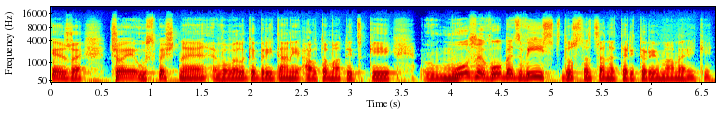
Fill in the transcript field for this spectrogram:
automatické, že čo je úspešné vo Veľkej Británii automaticky môže vôbec výjsť, dostať sa na teritorium Ameriky.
